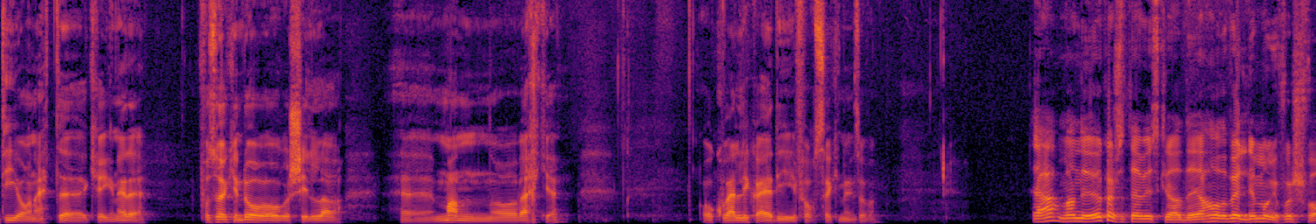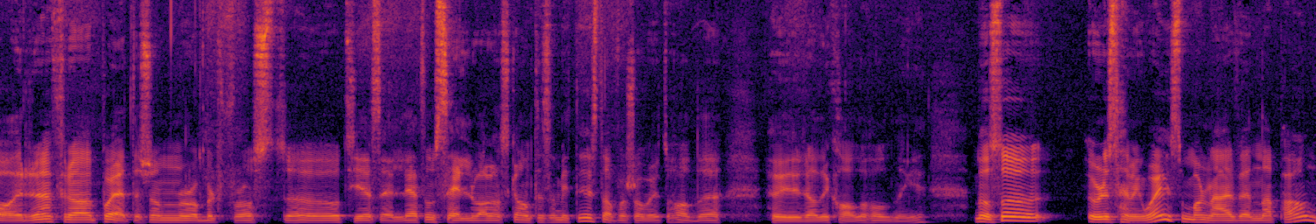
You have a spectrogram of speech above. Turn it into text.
de årene etter krigen? Er det forsøken da òg å skille eh, mannen og verket? Og hvor vellykka er de forsøkene i så fall? Ja, man gjør kanskje til en viss grad det. Han hadde veldig mange forsvarere fra poeter som Robert Frost øh, og T.S. Eliot, som selv var ganske antisemittisk, da for så vidt, og hadde høyreradikale holdninger. Men også Ernest Hemingway, som var nær venn av Pound,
